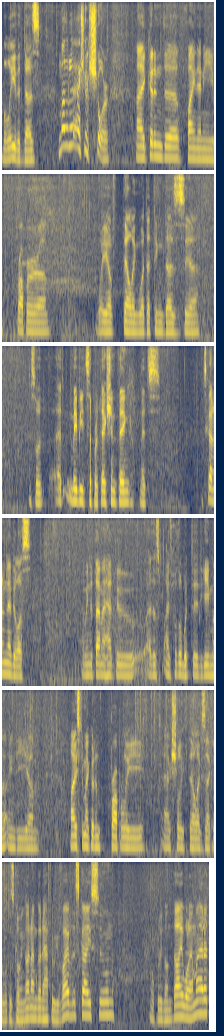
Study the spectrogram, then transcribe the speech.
believe it does. Not actually sure. I couldn't uh, find any proper uh, way of telling what that thing does. Uh, so uh, maybe it's a protection thing. It's it's kind of nebulous. I mean, the time I had to, I just I put with the game uh, in the um, live stream, I couldn't properly actually tell exactly what was going on. I'm gonna have to revive this guy soon. Hopefully, don't die while I'm at it.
